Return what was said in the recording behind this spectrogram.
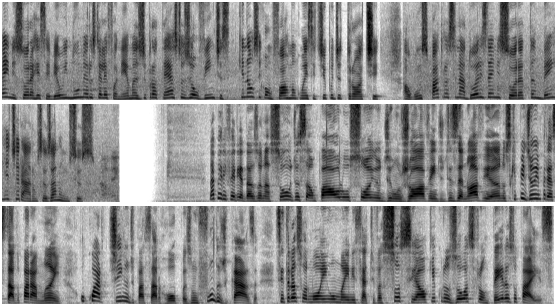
a emissora recebeu inúmeros telefonemas de protestos de ouvintes que não se conformam com esse tipo de trote. Alguns patrocinadores da emissora também retiraram seus anúncios. Na periferia da Zona Sul de São Paulo, o sonho de um jovem de 19 anos que pediu emprestado para a mãe o quartinho de passar roupas no fundo de casa se transformou em uma iniciativa social que cruzou as fronteiras do país.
